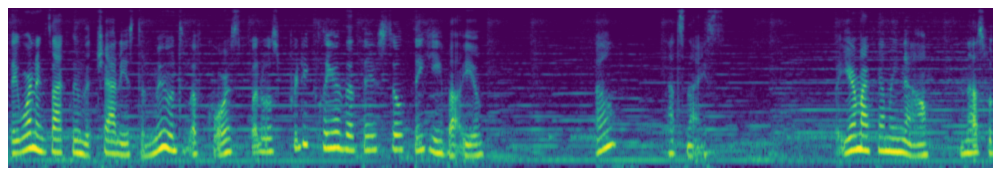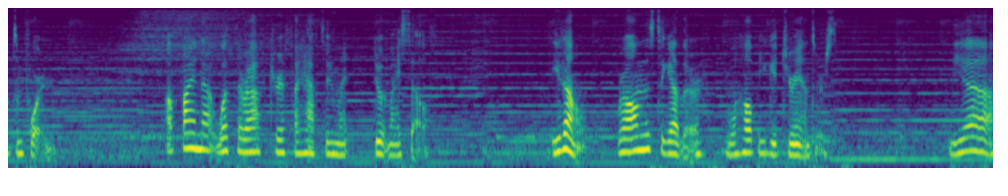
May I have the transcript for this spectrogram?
They weren't exactly in the chattiest of moods, of course, but it was pretty clear that they're still thinking about you. Oh, that's nice. But you're my family now, and that's what's important. I'll find out what they're after if I have to do, my, do it myself. You don't. We're all in this together, we'll help you get your answers. Yeah.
